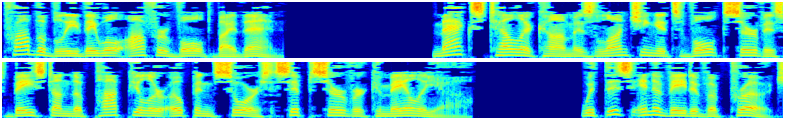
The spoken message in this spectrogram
Probably they will offer VoLTE by then. Max Telecom is launching its VoLTE service based on the popular open-source SIP server Kamailio. With this innovative approach,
